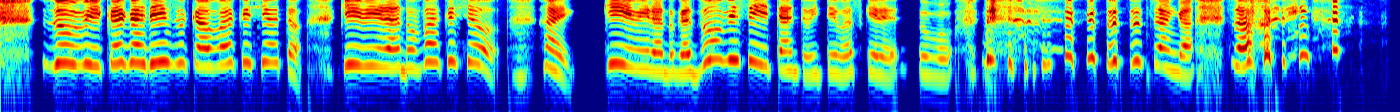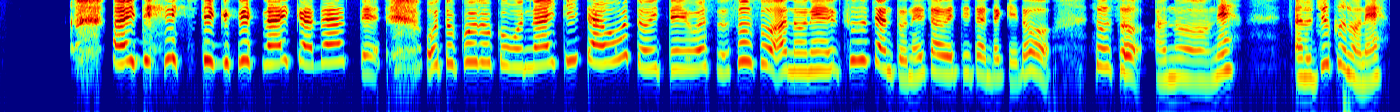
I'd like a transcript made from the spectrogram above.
ゾンビいかがですか爆笑と。キービーランド爆笑。はい。キービーランドがゾンビ生誕と言ってますけれども。で、ふつちゃんがサバリンが相手にしてくれないかなって、男の子も泣いてたおうと言っています。そうそう、あのね、すずちゃんとね、喋ってたんだけど、そうそう、あのね、あの、塾のね、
